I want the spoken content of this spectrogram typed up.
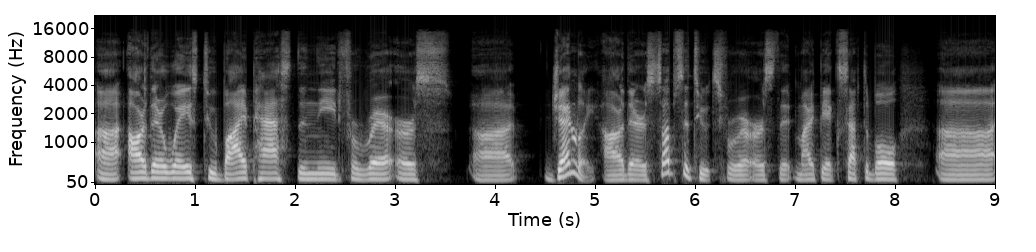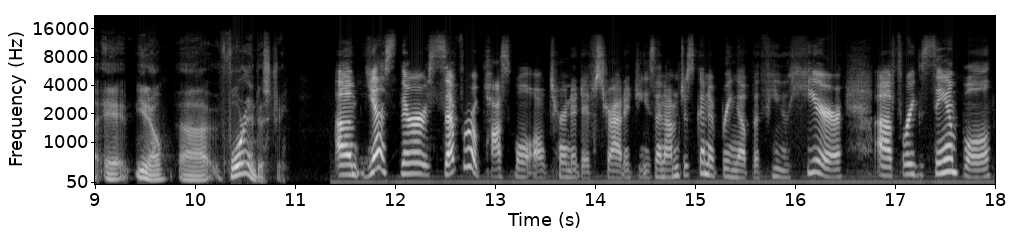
uh, are there ways to bypass the need for rare earths uh, generally? Are there substitutes for rare earths that might be acceptable, eh, you know, for industry? Um, yes, there are several possible alternative strategies, and I'm just going to bring up a few here. Uh, for example,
